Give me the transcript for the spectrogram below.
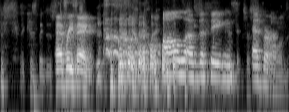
because they just Everything. All of the things just ever. all of the-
